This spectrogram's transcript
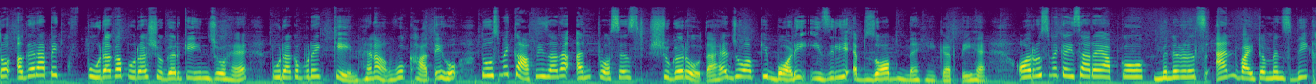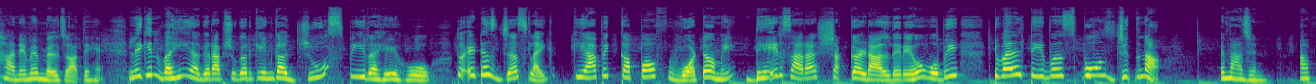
तो अगर आप एक पूरा का पूरा शुगर केन जो है, पूरा का पूरा एक केन है ना, वो खाते हो तो उसमें काफ़ी ज़्यादा अनप्रोसेस्ड शुगर होता है, जो आपकी बॉडी इजीली एब्जॉर्ब नहीं करती है। और उसमें कई सारे आपको मिनरल्स एंड वाइटामिन भी खाने में मिल जाते हैं। लेकिन वहीं अगर आप शुगर केन का जूस पी रहे हो तो इट इज़ जस्ट लाइक कि आप एक कप ऑफ़ वाटर में ढेर सारा शक्कर डाल दे रहे हो, वो भी ट्वेल्व टेबल स्पून जितना। इमेजिन आप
